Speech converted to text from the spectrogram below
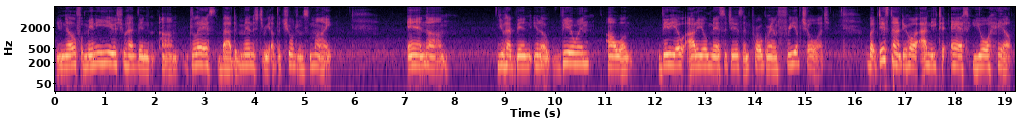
You know, for many years you have been um, blessed by the ministry of the Children's Mite and um, you have been, you know, viewing our video, audio messages, and programs free of charge. But this time, dear heart, I need to ask your help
